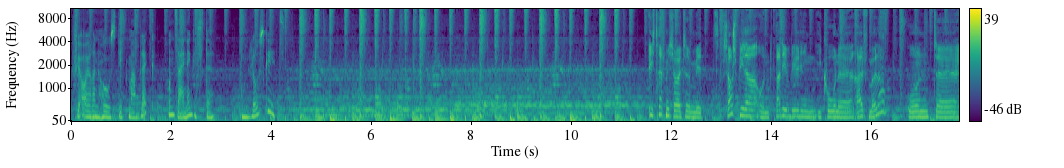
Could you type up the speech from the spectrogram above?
für euren Host Dietmar Black und seine Gäste. Und los geht's. Ich treffe mich heute mit Schauspieler und Bodybuilding-Ikone Ralf Möller und äh,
